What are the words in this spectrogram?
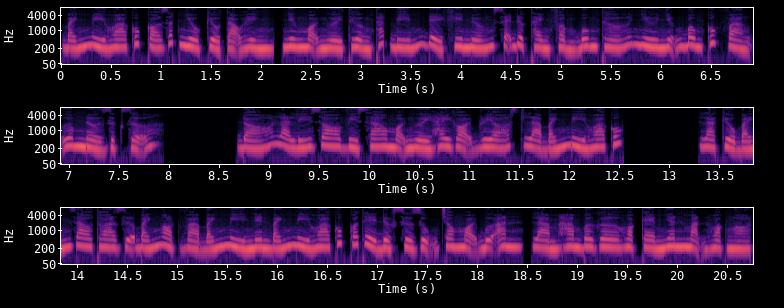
Bánh mì hoa cúc có rất nhiều kiểu tạo hình, nhưng mọi người thường thắt bím để khi nướng sẽ được thành phẩm bông thớ như những bông cúc vàng ươm nở rực rỡ. Đó là lý do vì sao mọi người hay gọi brioche là bánh mì hoa cúc. Là kiểu bánh giao thoa giữa bánh ngọt và bánh mì nên bánh mì hoa cúc có thể được sử dụng trong mọi bữa ăn, làm hamburger hoặc kèm nhân mặn hoặc ngọt.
